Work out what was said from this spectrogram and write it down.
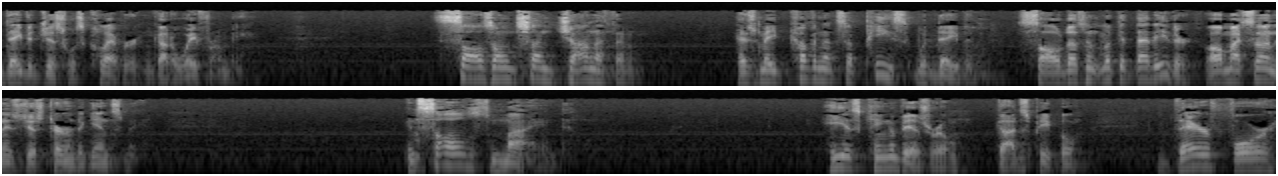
David just was clever and got away from me. Saul's own son Jonathan has made covenants of peace with David. Saul doesn't look at that either. Oh, my son has just turned against me. In Saul's mind, he is king of Israel, God's people. Therefore,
